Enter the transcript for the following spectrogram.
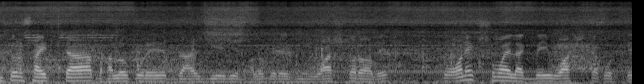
ভিতর সাইডটা ভালো করে ব্রাশ দিয়ে দিয়ে ভালো করে এখানে ওয়াশ করা হবে। তো অনেক সময় লাগবে এই ওয়াশটা করতে।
